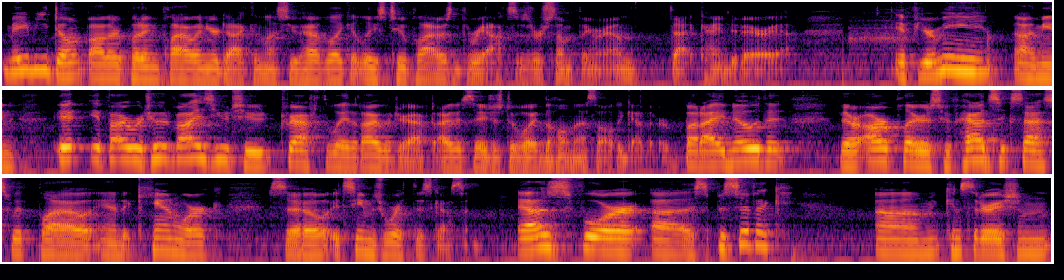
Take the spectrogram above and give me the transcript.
maybe don't bother putting Plow in your deck unless you have like at least two Plows and three Oxes or something around that kind of area. If you're me, I mean, if I were to advise you to draft the way that I would draft, I would say just avoid the whole mess altogether. But I know that there are players who've had success with Plow and it can work, so it seems worth discussing. As for uh, specific um, consideration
